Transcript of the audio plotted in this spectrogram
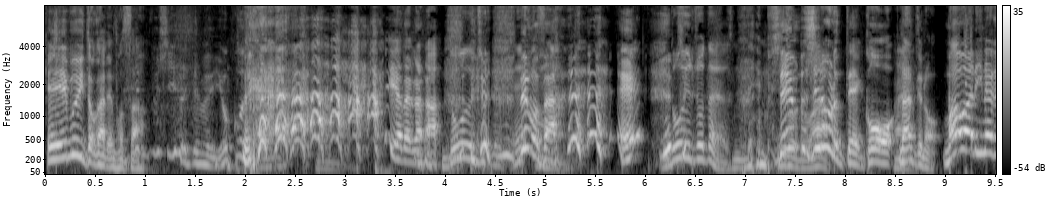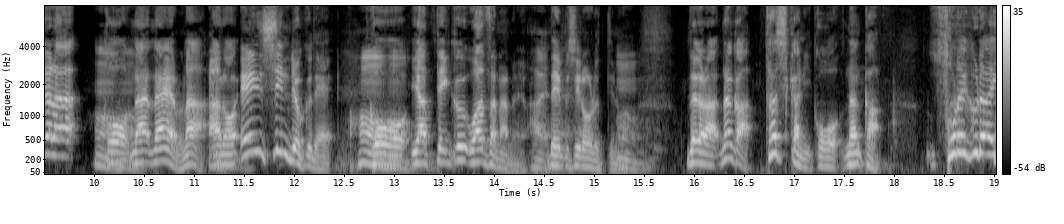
AV とかでもさ。プシールって横で。いや、だから、どういう状態？でもさ、え？どういう状態なんですか？デンプシーデンプシーロールって、こう、なんていうの、回りながら、こう、うん。な、なんやろな、あの、遠心力で、こう、やっていく技なのよ。はい。デンプシーロールっていうのは。うん。だから、なんか、確かにこう、なんか、それぐらい、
